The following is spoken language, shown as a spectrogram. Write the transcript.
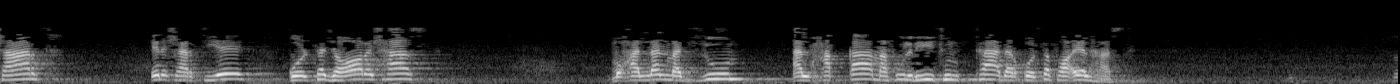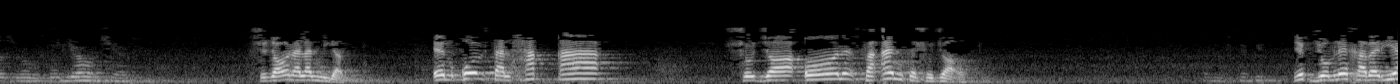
شرط این شرطیه قلت جوابش هست. محلن مجزوم. الحق مفعول بهی چون تا در قلت فاعل هست. شجاع چی هست شجاعون الان میگم. ان قلت الحق شجاعون فانت شجاعون یک جمله خبریه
